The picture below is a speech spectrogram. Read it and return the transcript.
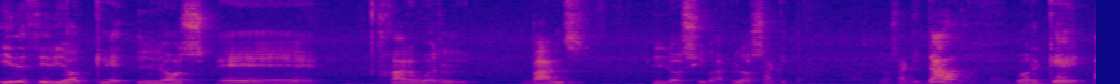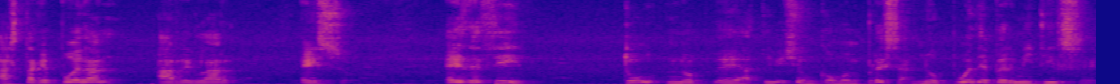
y decidió que los eh, hardware bans los, ha quitado. Los ha quitado ¿Por qué? Hasta que puedan arreglar eso. Es decir, tú, eh, Activision como empresa, no puede permitirse,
